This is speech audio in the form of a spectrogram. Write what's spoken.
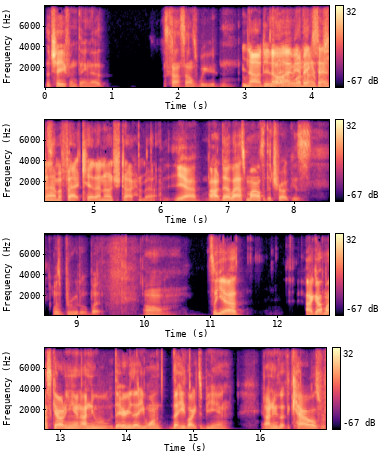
the chafing thing that this kind of sounds weird. No, dude. No, I I mean, it makes sense. I'm a fat kid. I know what you're talking about. yeah, I, that last mile to the truck is was brutal. But um, so yeah, I got my scouting in. I knew the area that he wanted that he liked to be in, and I knew that the cows were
